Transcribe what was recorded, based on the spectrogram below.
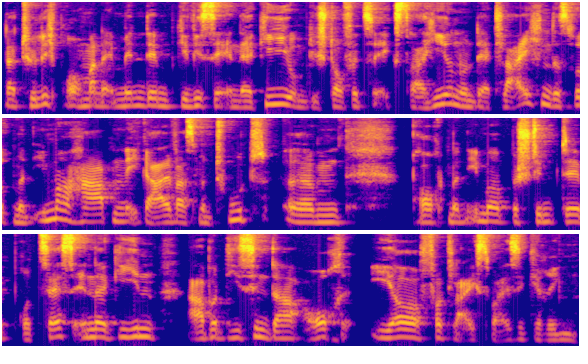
Natürlich braucht man am Ende gewisse Energie, um die Stoffe zu extrahieren und dergleichen. Das wird man immer haben, egal was man tut, ähm, braucht man immer bestimmte Prozessenergien, aber die sind da auch eher vergleichsweise gering.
